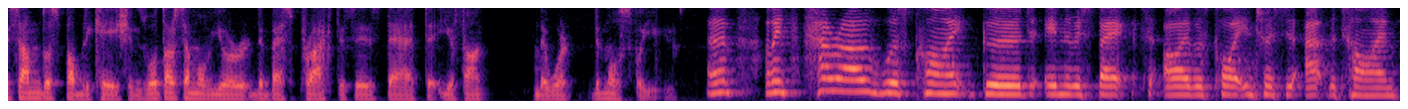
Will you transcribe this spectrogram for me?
some of those publications? What are some of your the best practices that you found that work the most for you um, I mean, HARO was quite good in the respect I was quite interested at the time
